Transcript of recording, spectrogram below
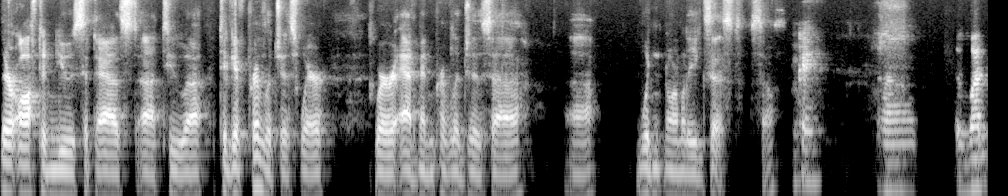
they're often used as uh, to, uh, to give privileges where, where admin privileges uh, uh, wouldn't normally exist. So. Okay. Uh, the one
